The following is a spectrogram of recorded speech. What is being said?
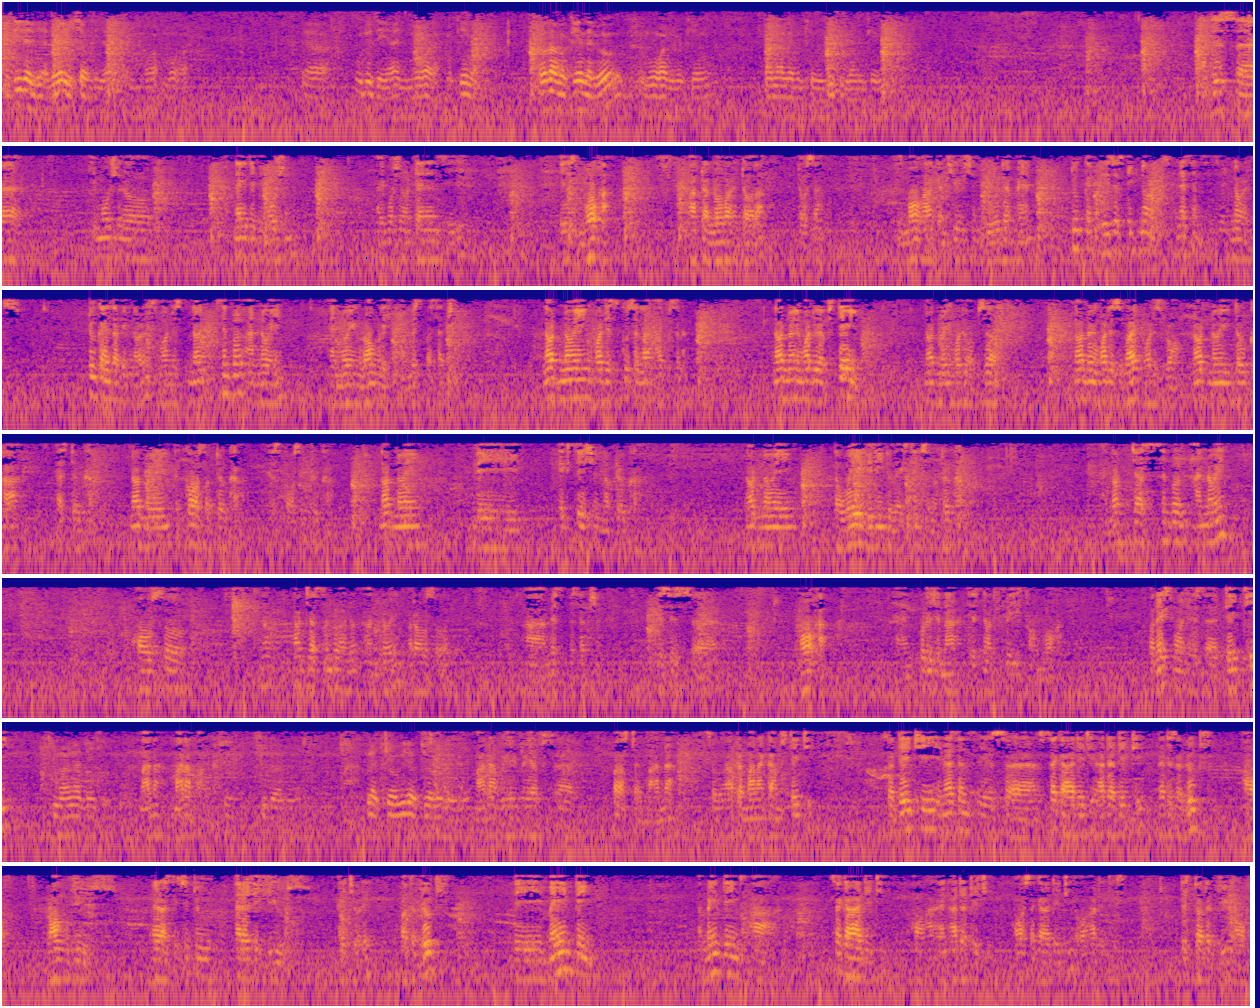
။မသိတဲ့နေအလွဲကြီးလျှောက်ကြရတယ် မောဟမောဟအဲဥဒ္ဒဇေယမောဟမကင်းပါဘူးဒေါသမကင်းတယ်လို့မောဟလည်းမကင်းဘူးဘာလည်းမကင်းဘူးဒိဋ္ဌိလည်းမကင်းဘူး This uh, emotional, negative emotion, emotional tendency is moha. After lova and dola, dosa, is moha, confusion, bewilderment. Two kinds, this is ignorance. In essence, it's ignorance. Two kinds of ignorance. One is non, simple unknowing and knowing wrongly, or misperception. Not knowing what is kusala, akusala. Not knowing what to abstain. Not knowing what to observe not knowing what is right, what is wrong, not knowing dukkha as dukkha, not knowing the cause of dukkha as cause of dukkha, not knowing the extension of dukkha, not knowing the way leading to the extension of dukkha. Not just simple unknowing, also not, not just simple unknowing, but also uh, misperception. This is uh, moha, and Purujana is not free from moha. The next one is uh, deiti. Mana deiti. Mana, mana mana. Mana, we, we have uh, passed mana. So after mana comes deiti. So deiti in essence is uh, Saka deiti, Ada deiti. That is the root of wrong views. There are 62 heretic views actually. But the root, the main thing, the main things are Saka deiti or an Ada deiti or Saka deiti or other deiti. Distorted view of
